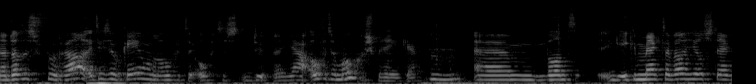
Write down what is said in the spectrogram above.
Nou, dat is vooral, het is oké om erover te, over, te, ja, over te mogen spreken. Ehm, want ik, ik merkte wel heel sterk,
